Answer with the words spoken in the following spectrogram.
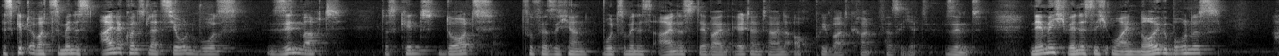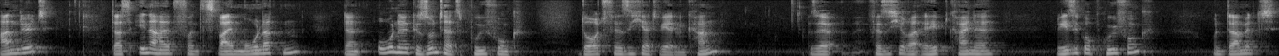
Es gibt aber zumindest eine Konstellation, wo es Sinn macht, das Kind dort zu versichern, wo zumindest eines der beiden Elternteile auch privat krankenversichert sind. Nämlich, wenn es sich um ein Neugeborenes handelt, das innerhalb von zwei Monaten dann ohne Gesundheitsprüfung dort versichert werden kann. Also der Versicherer erhebt keine Risikoprüfung und damit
